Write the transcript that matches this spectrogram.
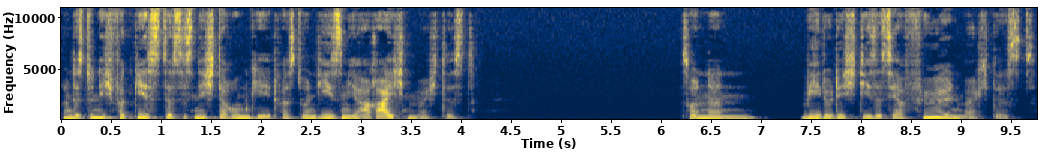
Und dass du nicht vergisst, dass es nicht darum geht, was du in diesem Jahr erreichen möchtest, sondern wie du dich dieses Jahr fühlen möchtest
